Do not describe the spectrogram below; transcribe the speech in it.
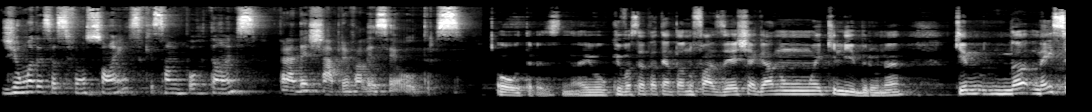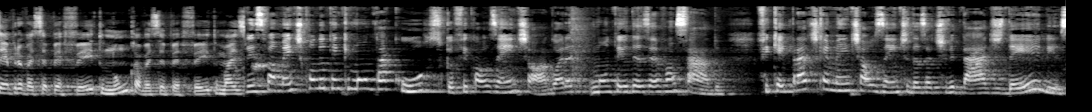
de uma dessas funções que são importantes para deixar prevalecer outras. Outras, né? E o que você está tentando fazer é chegar num equilíbrio, né? Que não, nem sempre vai ser perfeito, nunca vai ser perfeito, mas. Principalmente quando eu tenho que montar curso, que eu fico ausente, ó. Agora montei o desenho avançado. Fiquei praticamente ausente das atividades deles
